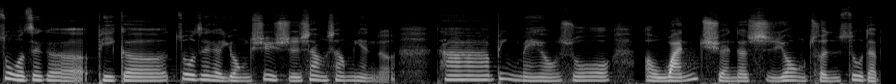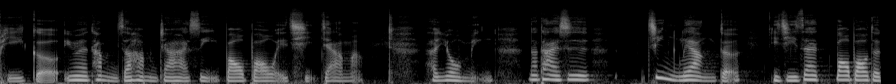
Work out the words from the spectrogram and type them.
做这个皮革，做这个永续时尚上面呢，它并没有说呃完全的使用纯素的皮革，因为他们你知道他们家还是以包包为起家嘛，很有名。那它还是尽量的，以及在包包的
